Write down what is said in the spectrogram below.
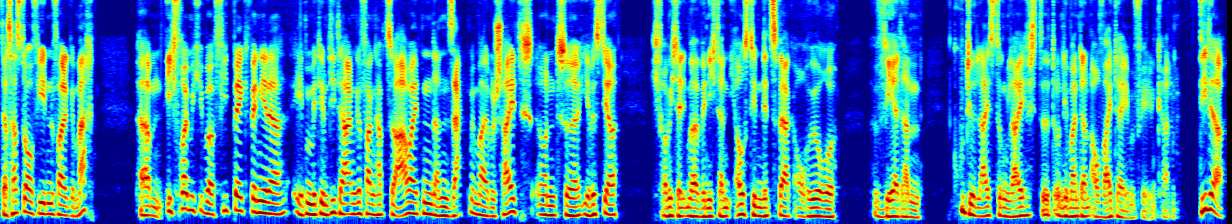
Das hast du auf jeden Fall gemacht. Ähm, ich freue mich über Feedback, wenn ihr da eben mit dem Dieter angefangen habt zu arbeiten, dann sagt mir mal Bescheid. Und äh, ihr wisst ja, ich freue mich dann immer, wenn ich dann aus dem Netzwerk auch höre, wer dann gute Leistung leistet und jemand dann auch weiterempfehlen kann. Dieter,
